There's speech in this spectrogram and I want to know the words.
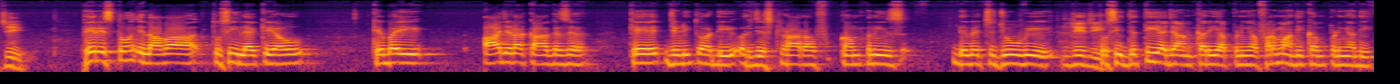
ਜੀ। ਫਿਰ ਇਸ ਤੋਂ ਇਲਾਵਾ ਤੁਸੀਂ ਲੈ ਕੇ ਆਓ ਕਿ ਭਾਈ ਆ ਜਿਹੜਾ ਕਾਗਜ਼ ਕਿ ਜਿਹੜੀ ਤੁਹਾਡੀ ਰਜਿਸਟਰਾਰ ਆਫ ਕੰਪਨੀਆਂ ਦੇ ਵਿੱਚ ਜੋ ਵੀ ਤੁਸੀਂ ਦਿੱਤੀ ਆ ਜਾਣਕਾਰੀ ਆਪਣੀਆਂ ਫਰਮਾਂ ਦੀ ਕੰਪਨੀਆਂ ਦੀ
